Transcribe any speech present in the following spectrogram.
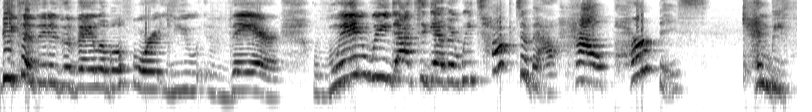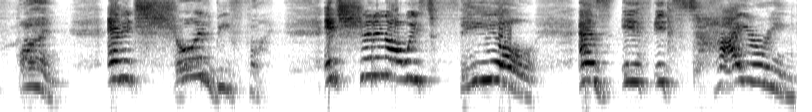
because it is available for you there. When we got together, we talked about how purpose can be fun and it should be fun. It shouldn't always feel as if it's tiring.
